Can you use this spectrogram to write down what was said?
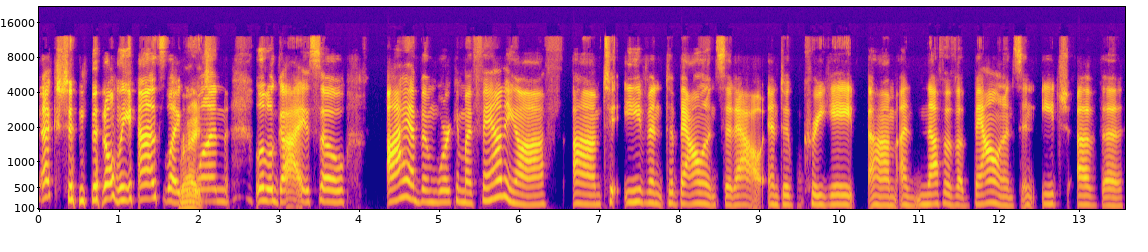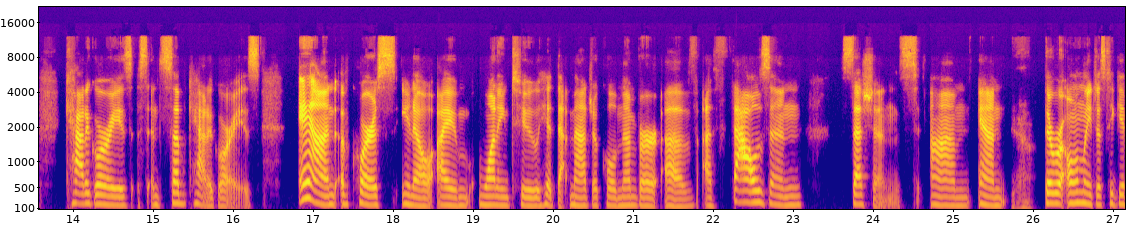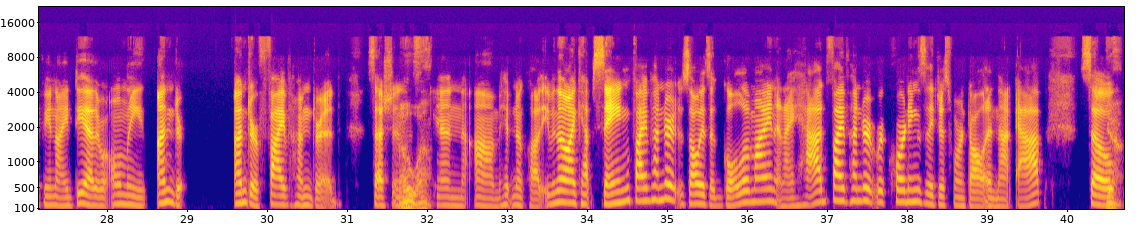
section that only has like right. one little guy. So I have been working my fanny off um, to even to balance it out and to create um, enough of a balance in each of the categories and subcategories. And of course, you know, I'm wanting to hit that magical number of a thousand sessions. Um, and yeah. there were only, just to give you an idea, there were only under under 500 sessions oh, wow. in um, HypnoCloud. Even though I kept saying 500, it was always a goal of mine, and I had 500 recordings. They just weren't all in that app. So. Yeah.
